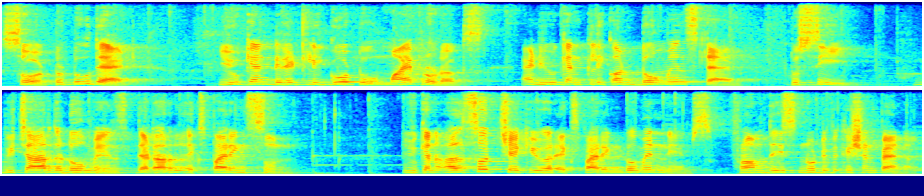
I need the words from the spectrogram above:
So to do that, you can directly go to my products and you can click on domains tab to see which are the domains that are expiring soon. You can also check your expiring domain names from this notification panel.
